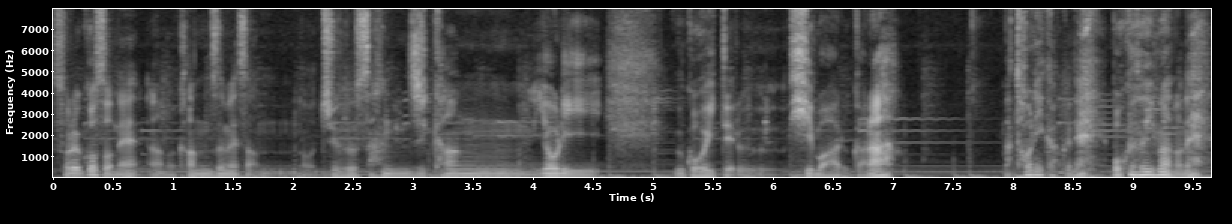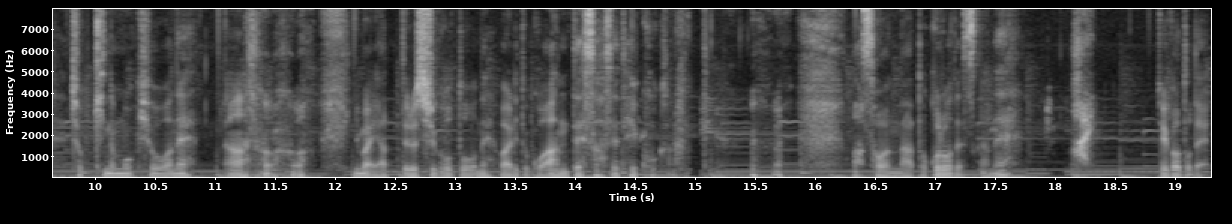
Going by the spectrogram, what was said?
それこそね、あの缶詰さんの13時間より動いてる日もあるかな。まあ、とにかくね、僕の今のね、直近の目標はね、あの 今やってる仕事をね、割とこう安定させていこうかなっていう まあそんなところですかね。はい。ということで、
